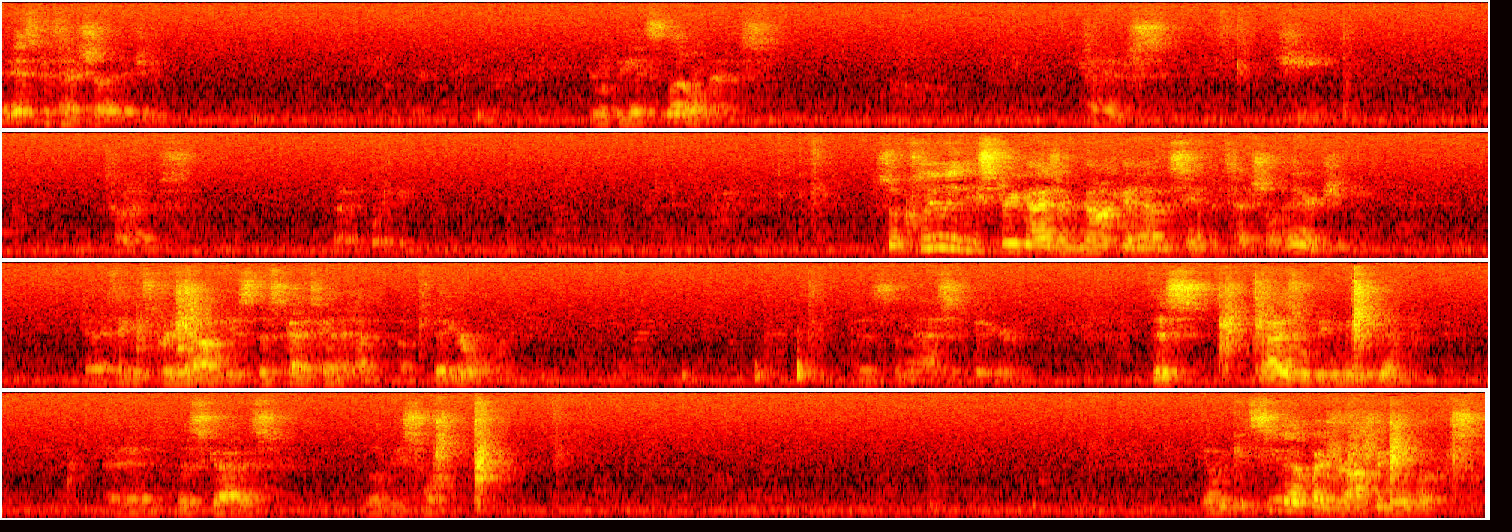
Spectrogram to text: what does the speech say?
And its potential energy will be its little mass times times G times 9.8. So clearly these three guys are not going to have the same potential energy. And I think it's pretty obvious this guy's going to have a bigger one because the mass is bigger. This guy's will be medium, and this guy's will be small. And we can see that by dropping the books.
